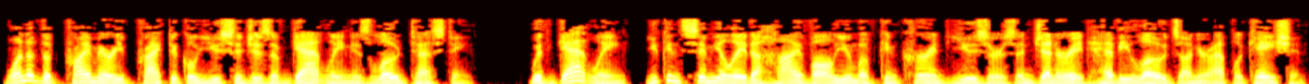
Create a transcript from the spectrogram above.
One of the primary practical usages of Gatling is load testing. With Gatling, you can simulate a high volume of concurrent users and generate heavy loads on your application.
